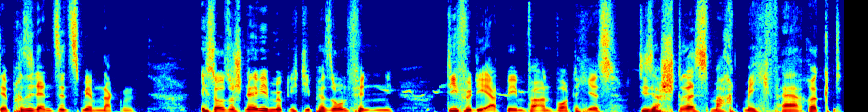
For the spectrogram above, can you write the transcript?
der Präsident sitzt mir im Nacken. Ich soll so schnell wie möglich die Person finden, die für die Erdbeben verantwortlich ist. Dieser Stress macht mich verrückt.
